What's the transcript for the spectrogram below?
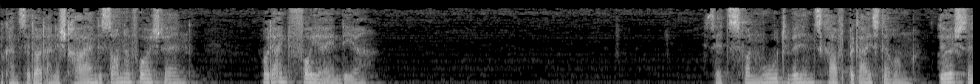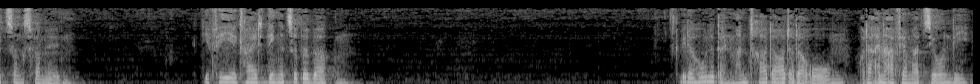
Du kannst dir dort eine strahlende Sonne vorstellen oder ein Feuer in dir. Sitz von Mut, Willenskraft, Begeisterung, Durchsetzungsvermögen, die Fähigkeit, Dinge zu bewirken. Wiederhole dein Mantra dort oder Om oder eine Affirmation wie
